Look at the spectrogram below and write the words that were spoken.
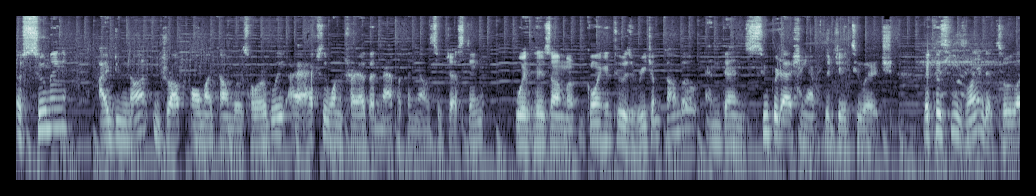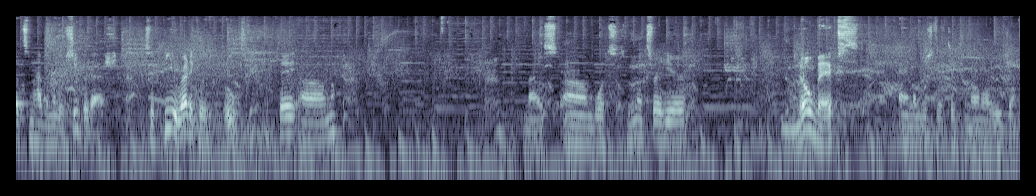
Assuming I do not drop all my combos horribly. I actually want to try out that Nappa thing I was suggesting. with his um going into his rejump combo and then super dashing after the J2H because he's landed, so it lets him have another super dash. So theoretically, ooh, okay, um, nice. Um, what's his mix right here? No mix, and I'm just gonna take the normal rejump.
